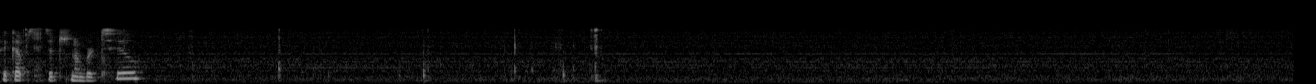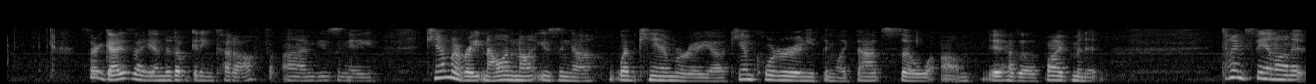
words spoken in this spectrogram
pick up stitch number 2, Sorry guys, I ended up getting cut off. I'm using a camera right now. I'm not using a webcam or a uh, camcorder or anything like that, so um, it has a five minute time span on it.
